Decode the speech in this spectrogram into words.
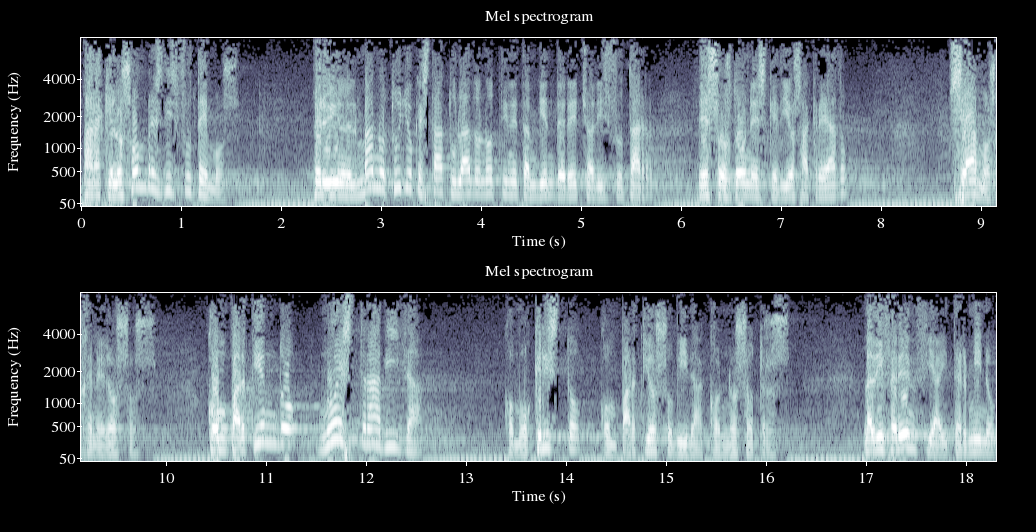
para que los hombres disfrutemos, pero ¿y el hermano tuyo que está a tu lado no tiene también derecho a disfrutar de esos dones que Dios ha creado? Seamos generosos, compartiendo nuestra vida como Cristo compartió su vida con nosotros. La diferencia, y termino,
